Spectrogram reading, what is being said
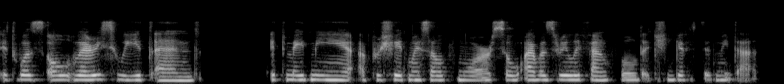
it was all very sweet and it made me appreciate myself more. So i was really thankful that she gifted me that.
